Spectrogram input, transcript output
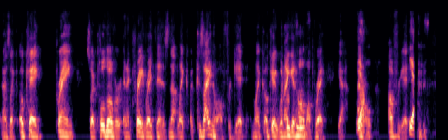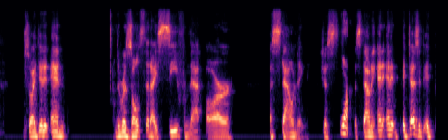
And I was like, okay, praying. So I pulled over and I prayed right then. It's not like because I know I'll forget. I'm like, okay, when I get Mhm. home, I'll pray. Yeah, I Yeah. won't. I'll forget. Yeah. So I did it, and the results that I see from that are astounding. Just Yeah. astounding. And and it, it does it, it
